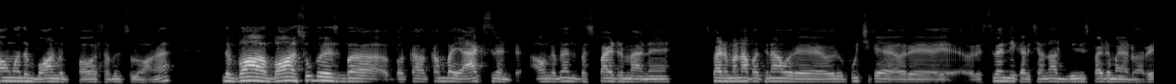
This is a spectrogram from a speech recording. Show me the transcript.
அவங்க வந்து பாண்ட் வித் பவர்ஸ் அப்படின்னு சொல்லுவாங்க. இந்த பா பா சூப்பர் ஹீரோஸ் ப க ஆக்சிடென்ட். அவங்க எப்படின்னா இந்த ஸ்பைடர் மேனு ஸ்பைடர்மேன்னா பார்த்தீங்கன்னா, ஒரு ஒரு பூச்சிக்கை ஒரு ஒரு சிலந்தி கிடச்சோம்னா திடீர் ஸ்பைடர் ஸ்பைடர்மேன் ஆடுவார்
